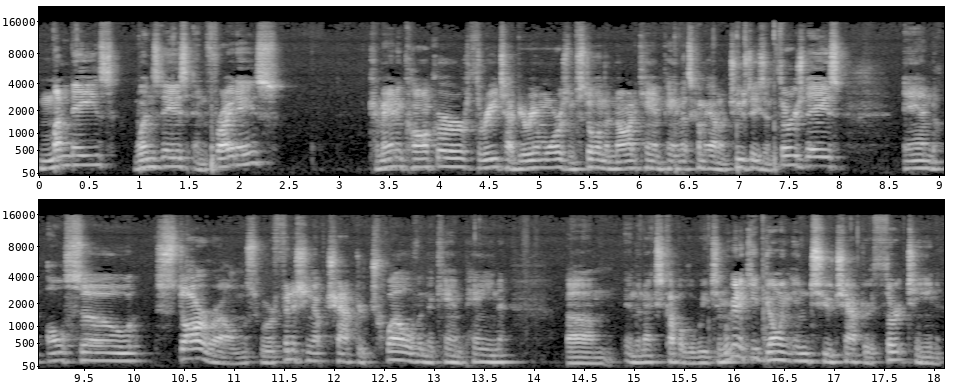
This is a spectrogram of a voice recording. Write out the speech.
Mondays, Wednesdays, and Fridays. Command and Conquer 3 Tiberium Wars. I'm still in the Nod campaign. That's coming out on Tuesdays and Thursdays. And also Star Realms. We're finishing up Chapter 12 in the campaign um, in the next couple of weeks. And we're going to keep going into Chapter 13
